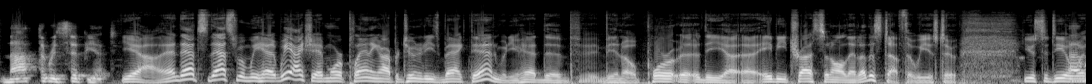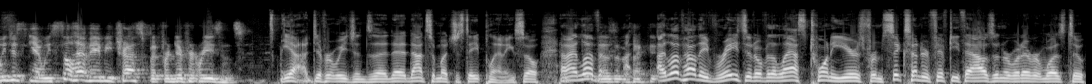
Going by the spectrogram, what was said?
not the recipient. Yeah, and that's that's when we had we actually had more planning opportunities back then when you had the you know poor uh, the uh, uh AB trusts and all that other stuff that we used to used to deal uh, with. We just yeah we still have AB trusts, but for different reasons. Yeah, different regions, uh, not so much estate planning. So, and I love, I, I, love how they've raised it over the last twenty years from six hundred fifty thousand or whatever it was to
